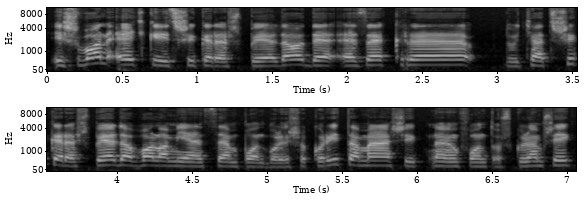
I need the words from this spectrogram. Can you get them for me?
És van egy-két sikeres példa, de ezekre, vagy hát sikeres példa valamilyen szempontból. És akkor itt a másik nagyon fontos különbség,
